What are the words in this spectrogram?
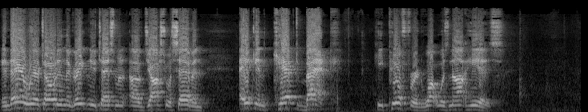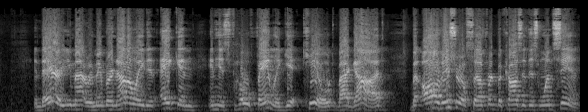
And there we are told in the Greek New Testament of Joshua 7 Achan kept back. He pilfered what was not his. And there you might remember, not only did Achan and his whole family get killed by God, but all of Israel suffered because of this one sin.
